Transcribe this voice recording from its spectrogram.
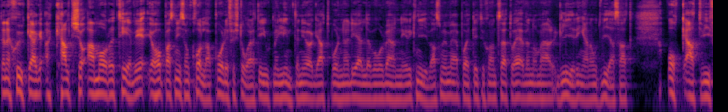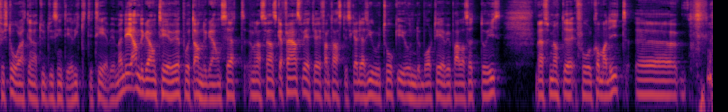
den här sjuka Calcio Amore TV. Jag hoppas ni som kollar på det förstår att det är gjort med glimten i ögat. Både när det gäller vår vän Erik Niva som är med på ett lite skönt sätt och även de här gliringarna mot Viasat. Och att vi förstår att det naturligtvis inte är riktig TV. Men det är underground-TV på ett underground-sätt. Jag menar, svenska fans vet jag är fantastiska. Deras Eurotalk är ju underbar TV på alla sätt och vis. Men eftersom jag inte får komma dit eh,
